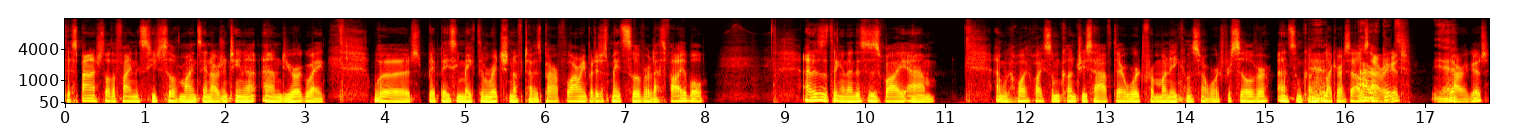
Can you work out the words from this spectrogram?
the Spanish thought the finding huge silver mines in Argentina and Uruguay would basically make them rich enough to have this powerful army, but it just made silver less valuable. And this is the thing, and this is why um, and why, why some countries have their word for money comes from a word for silver, and some countries yeah. like ourselves, airgead. Yeah, airgead.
